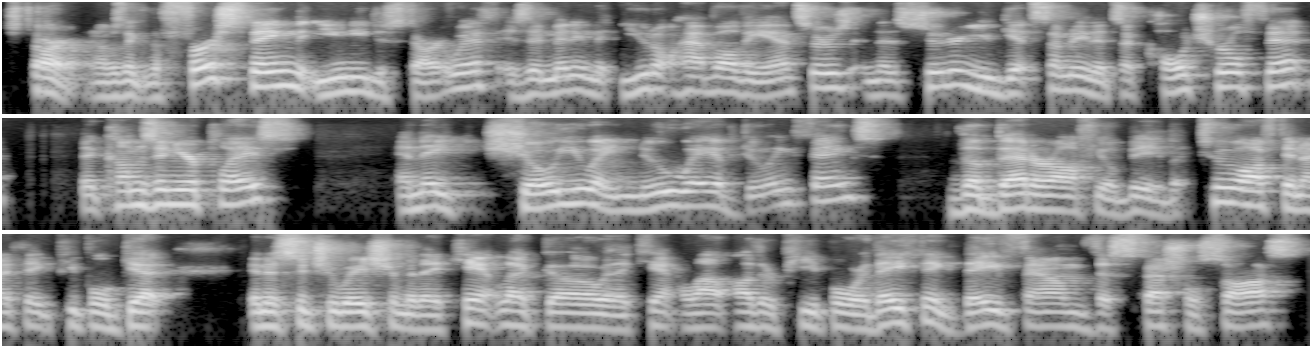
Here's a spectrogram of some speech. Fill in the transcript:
start?" And I was like, "The first thing that you need to start with is admitting that you don't have all the answers, and the sooner you get somebody that's a cultural fit that comes in your place, and they show you a new way of doing things, the better off you'll be." But too often, I think people get in a situation where they can't let go, or they can't allow other people, or they think they've found the special sauce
